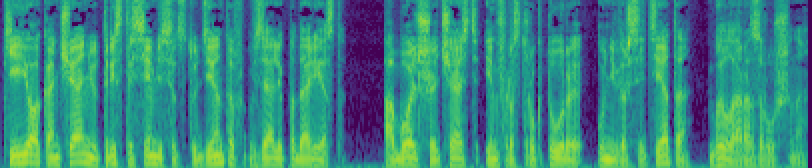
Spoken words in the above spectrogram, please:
К ее окончанию 370 студентов взяли под арест, а большая часть инфраструктуры университета была разрушена.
